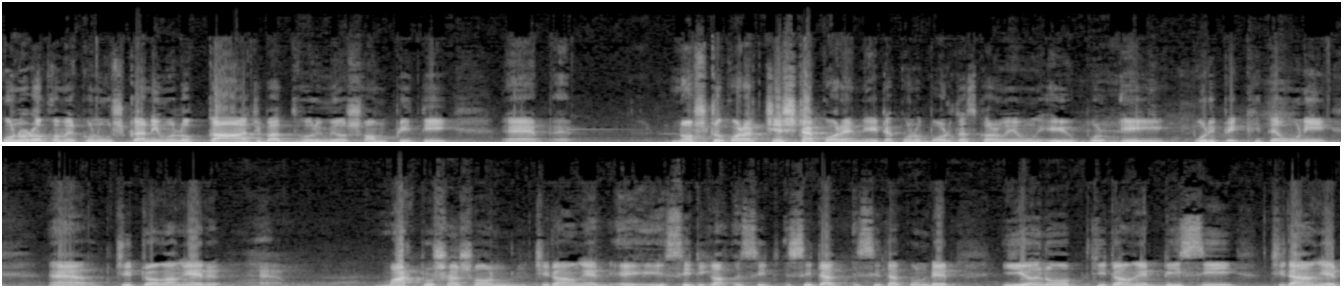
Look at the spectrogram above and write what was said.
কোনো রকমের কোনো উস্কানিমূলক কাজ বা ধর্মীয় সম্প্রীতি নষ্ট করার চেষ্টা করেন এটা কোনো বরদাস্ত করেন এবং এই উপর এই পরিপ্রেক্ষিতে উনি আহ, মাঠ প্রশাসন চিটাংয়ের এই সিটি কা- সিটা- সীতাকুণ্ডের ইউএনও চিটাংয়ের ডিসি চিটাংয়ের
